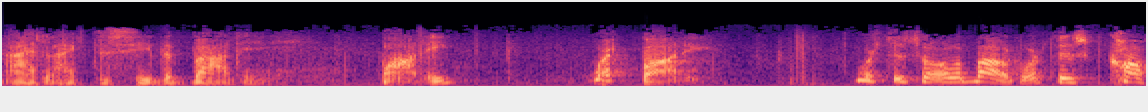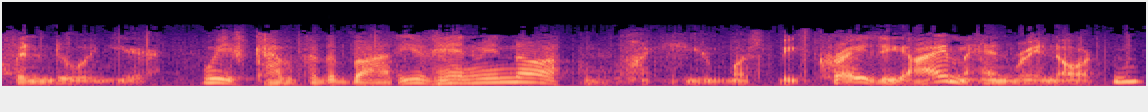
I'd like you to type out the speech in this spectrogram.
I'd like to see the body. Body? What body? What's this all about? What's this coffin doing here? We've come for the body of Henry Norton. Why, you must be crazy. I'm Henry Norton.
